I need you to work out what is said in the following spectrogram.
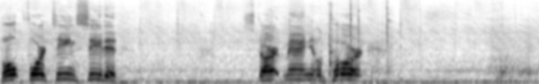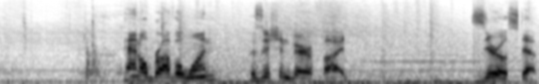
Bolt 14 seated. Start manual torque. Panel Bravo 1, position verified. Zero step.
